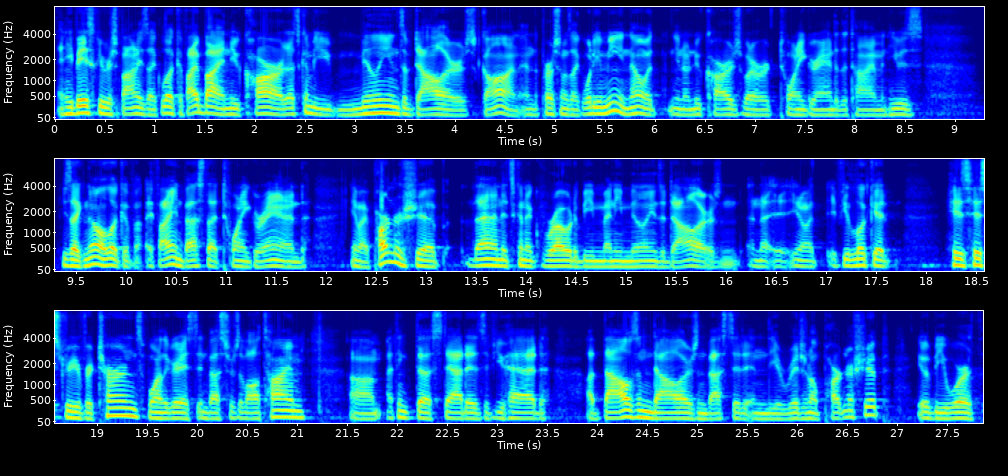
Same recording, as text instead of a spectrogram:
And he basically responded, he's like, "Look, if I buy a new car, that's going to be millions of dollars gone." And the person was like, "What do you mean? No, it, you know, new cars, whatever, twenty grand at the time." And he was, he's like, "No, look, if if I invest that twenty grand." In my partnership, then it's going to grow to be many millions of dollars. And and that, you know, if you look at his history of returns, one of the greatest investors of all time. Um, I think the stat is if you had thousand dollars invested in the original partnership, it would be worth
